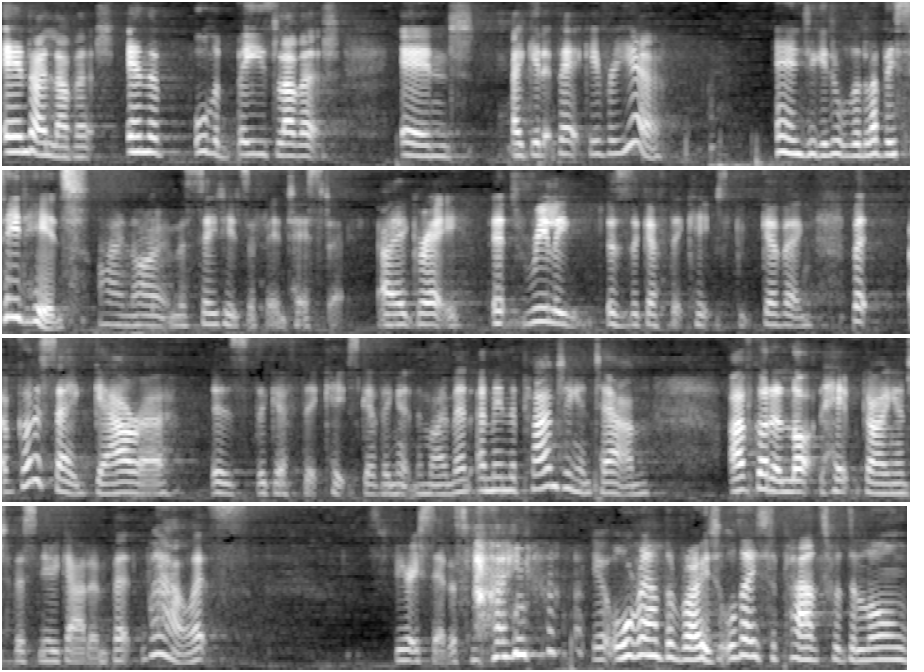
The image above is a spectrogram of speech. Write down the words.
and I love it, and the, all the bees love it, and I get it back every year. And you get all the lovely seed heads. I know, and the seed heads are fantastic. I agree. It really is the gift that keeps giving. But I've got to say, Gaura is the gift that keeps giving at the moment. I mean, the planting in town, I've got a lot going into this new garden, but wow, it's very satisfying. Yeah, all round the rows, all those plants with the long,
